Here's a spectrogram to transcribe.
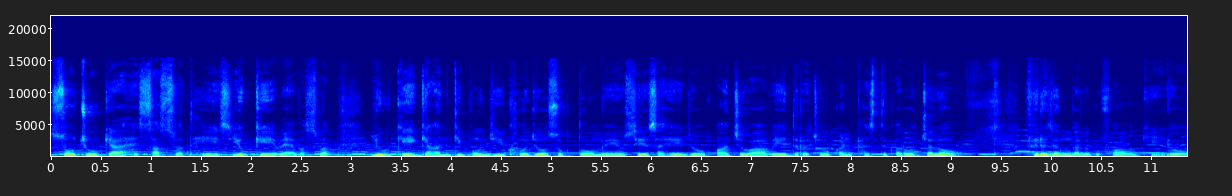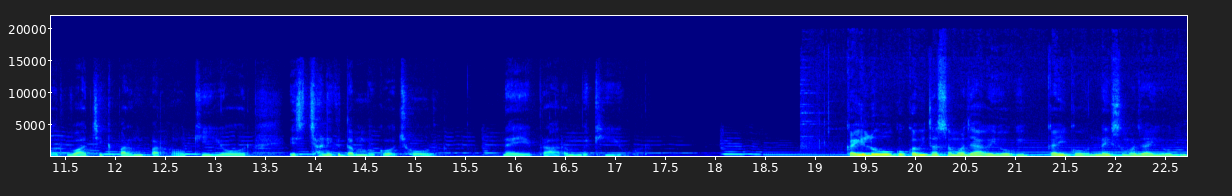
सोचो क्या है शाश्वत, है इस युग के वैवस्वत। युग के ज्ञान की पूंजी खोजो, सुक्तों में उसे सहेजो, पांचवा वेद रचो, कंठस्थ करो, चलो। फिर जंगल गुफाओं की ओर, वाचिक परंपराओं की ओर, इस क्षणिक दम्भ को छोड़, नए प्रारंभ की ओर। कई लोगों को कविता समझ आ गई होगी, कई को नहीं समझ आई होगी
